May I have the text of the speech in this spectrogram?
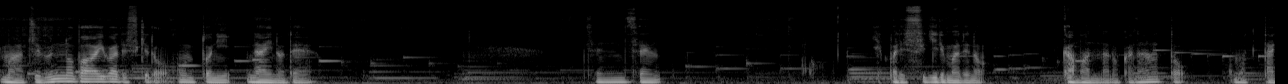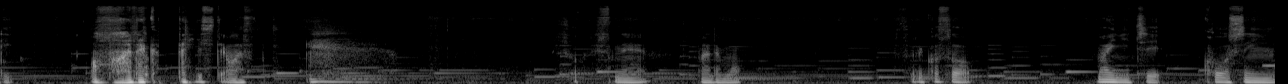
まあ自分の場合はですけど本当にないので全然やっぱり過ぎるまでの我慢なのかなと思ったり思わなかったりしてますそうですね。まあでもそれこそ毎日更新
